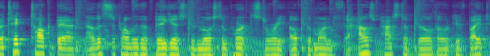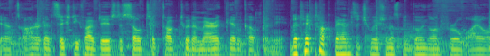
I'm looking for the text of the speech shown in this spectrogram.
The TikTok ban. Now, this is probably the biggest and most important story of the month. The House passed a bill that would give ByteDance 165 days to sell TikTok to an American company. The TikTok ban situation has been going on for a while.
